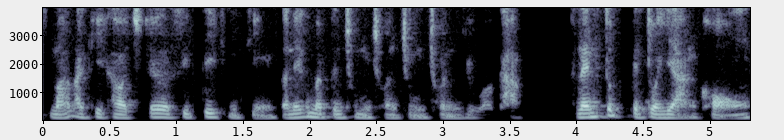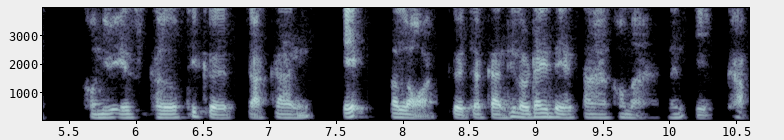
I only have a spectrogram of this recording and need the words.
Smart Agriculture City จริง ๆ ตอนนี้ก็มันเป็นชุมชนชุมชนอยู่ครับอันนั้นเป็นตัวอย่างของของ New S Curve ที่เกิดจากการเอ๊ะตลอดเกิดจากการที่เราได้ Data เข้ามานั่นเองครับ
